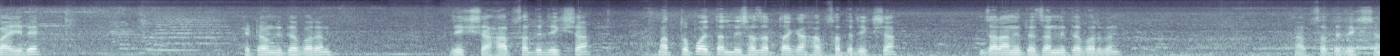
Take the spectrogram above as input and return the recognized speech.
বাইরে। এটাও নিতে পারেন। রিক্সা হাফ সাদের রিক্সা, মাত্র পঁয়তাল্লিশ হাজার টাকা হাফ সাদের রিক্সা। যারা নিতে চান নিতে পারবেন। হাফ সাদের রিক্সা।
